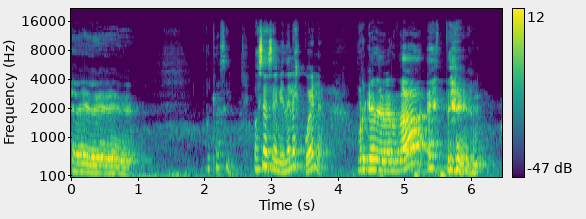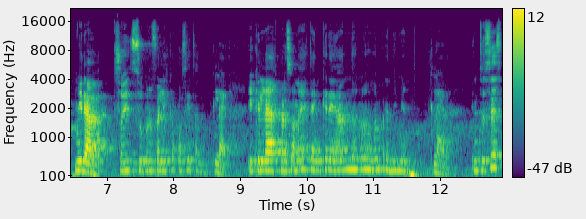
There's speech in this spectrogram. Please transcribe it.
Eh, ¿Por qué así? O sea, se viene la escuela. Porque de verdad, este, mira, soy súper feliz capacitando. Claro. Y que las personas estén creando nuevos emprendimientos. Claro. Entonces,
